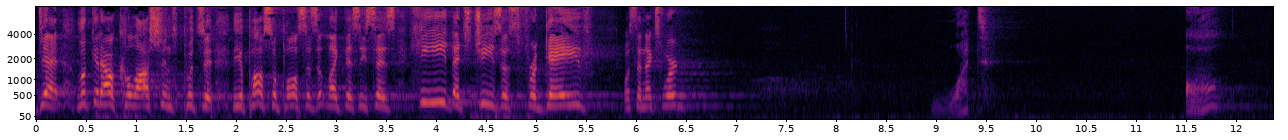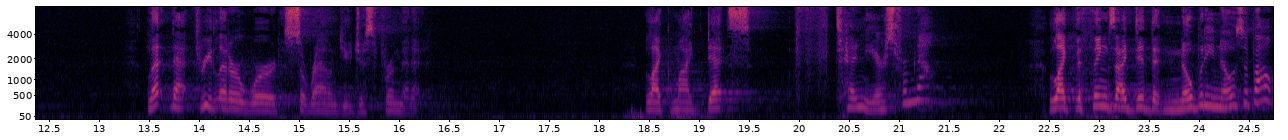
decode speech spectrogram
debt. Look at how Colossians puts it. The Apostle Paul says it like this He says, He, that's Jesus, forgave. What's the next word? What? All? Let that three letter word surround you just for a minute. Like my debts 10 years from now? Like the things I did that nobody knows about?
